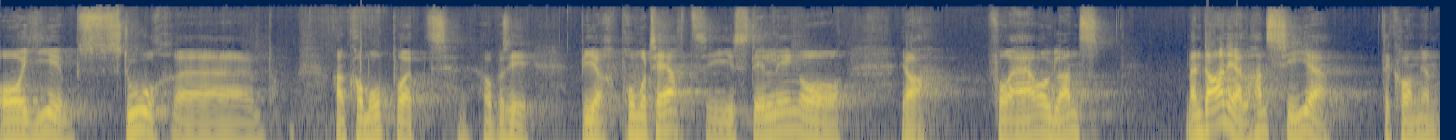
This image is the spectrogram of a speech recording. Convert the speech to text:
og gir stor eh, Han kommer opp på et jeg håper å si, Blir promotert i stilling og ja, får ære og glans. Men Daniel han sier til kongen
